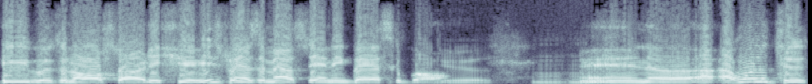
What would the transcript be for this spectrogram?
he was an All Star this year. He's playing some outstanding basketball. Yes. Mm-hmm. And uh, I, I, wanted to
